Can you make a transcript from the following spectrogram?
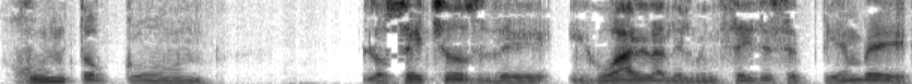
junto con los hechos de Iguala del 26 de septiembre,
